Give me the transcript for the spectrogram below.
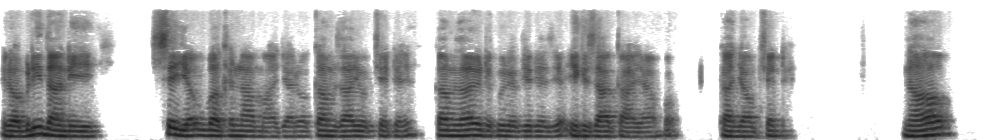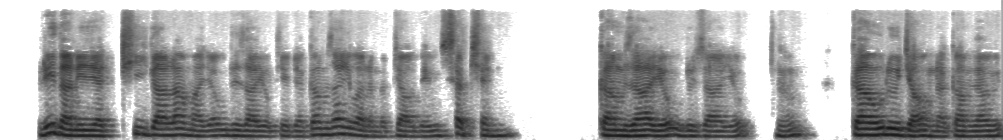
အဲ့တော့ပရိသန်ဒီစိတ်ရဥပခဏမှာကြတော့ကာမဇာယုတ်ဖြစ်တယ်ကာမဇာယုတ်တခုတည်းဖြစ်တဲ့စီဧကစားကာယပေါ့ကံကြောင့်ဖြစ်တယ် နောက်ပရိသန်ဒီရထီကာလမှာကြဥဒဇာယုတ်ဖြစ်တယ်ကာမဇာယုတ်ကလည်းမပြောက်သေးဘူးဆက်ဖြစ်နေကာမဇာယုတ်ဥဒဇာယုတ်နော်ကံဥဒုကြောင့်နာကာမဇာယုတ်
